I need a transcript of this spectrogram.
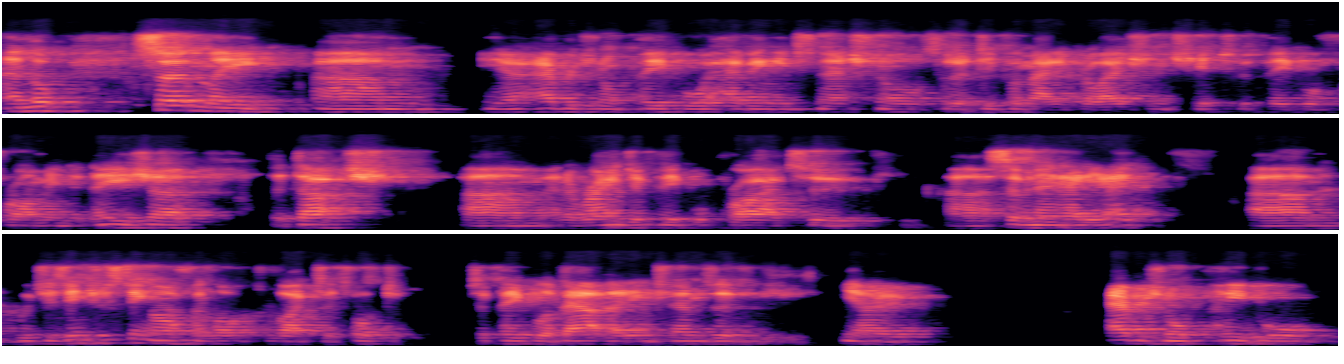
And look, certainly, um, you know, Aboriginal people were having international sort of diplomatic relationships with people from Indonesia, the Dutch, um, and a range of people prior to uh, 1788, um, which is interesting. I often like to talk to, to people about that in terms of, you know, Aboriginal people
